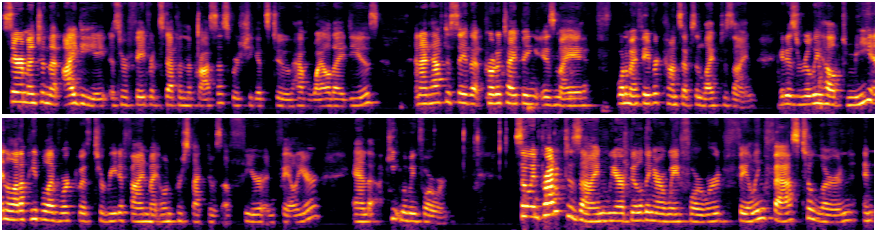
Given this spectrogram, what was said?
Sarah mentioned that ideate is her favorite step in the process where she gets to have wild ideas. And I'd have to say that prototyping is my one of my favorite concepts in life design. It has really helped me and a lot of people I've worked with to redefine my own perspectives of fear and failure and keep moving forward. So in product design, we are building our way forward, failing fast to learn and,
